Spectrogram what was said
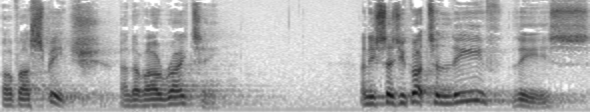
of our speech and of our writing. And he says you've got to leave these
